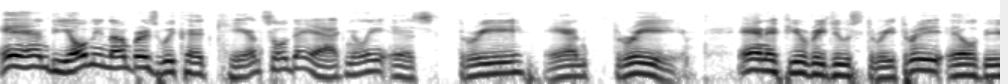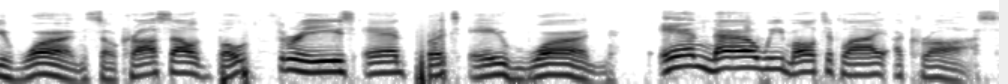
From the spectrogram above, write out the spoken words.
And the only numbers we could cancel diagonally is 3 and 3. And if you reduce 3, 3, it'll be 1. So cross out both 3's and put a 1. And now we multiply across.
